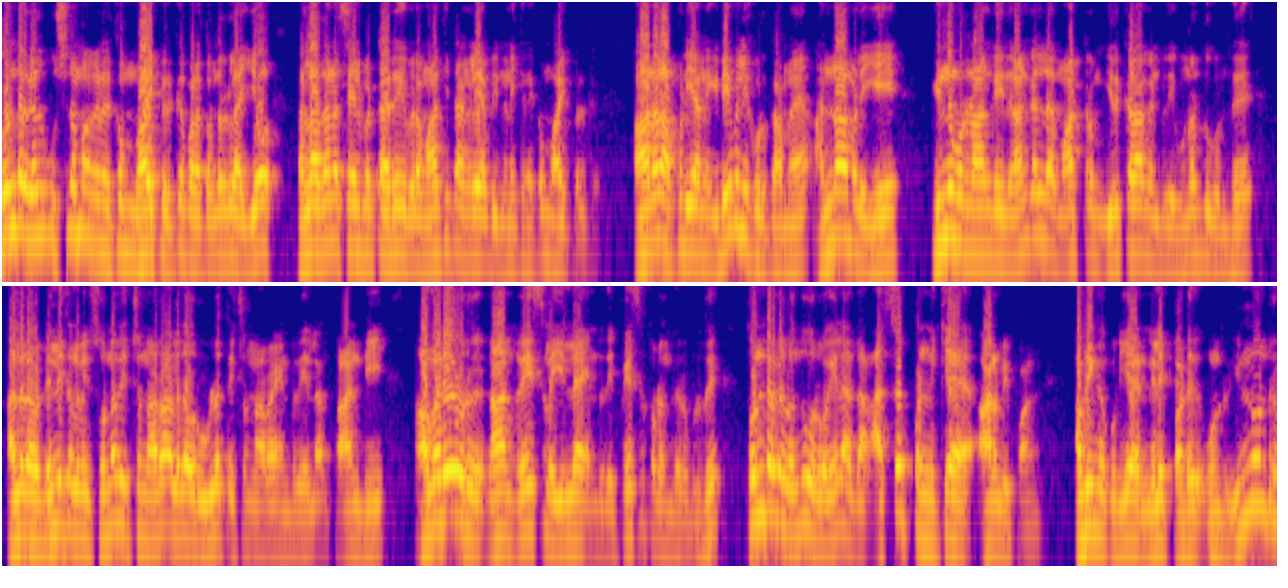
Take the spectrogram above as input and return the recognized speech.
தொண்டர்கள் உஷ்ணமாக இருக்கும் வாய்ப்பு இருக்கு. பல தொண்டர்கள் ஐயோ நல்லா தானே செயல்பட்டாரு இவரை மாத்திட்டாங்களே அப்படின்னு நினைக்கிறதுக்கும் வாய்ப்பு இருக்கு. ஆனால் அப்படியான இடைவெளி கொடுக்காம அண்ணாமலையே இன்னும் ஒரு நான்கு ஐந்து நாட்கள்ல மாற்றம் இருக்கலாம் என்பதை உணர்ந்து கொண்டு அல்லது அவர் டெல்லி தலைமை சொன்னதை சொன்னாரா அல்லது அவர் உள்ளத்தை சொன்னாரா என்பதை எல்லாம் தாண்டி அவரே ஒரு நான் ரேஸ்ல இல்லை என்பதை பேச தொடங்குகிற பொழுது தொண்டர்கள் வந்து ஒரு வகையில அதை அக்செப்ட் பண்ணிக்க ஆரம்பிப்பாங்க. அப்படிங்கக்கூடிய நிலைப்பாடு ஒன்று. இன்னொன்று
